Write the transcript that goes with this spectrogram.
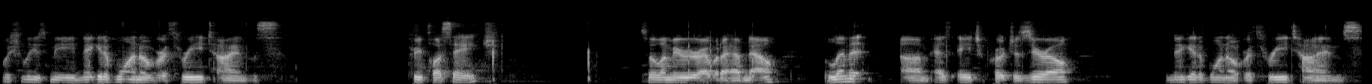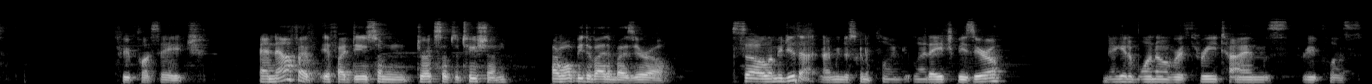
which leaves me negative 1 over 3 times 3 plus h. So let me rewrite what I have now. Limit um, as h approaches 0, negative 1 over 3 times 3 plus h. And now if I, if I do some direct substitution, I won't be dividing by 0. So let me do that. I'm just going to plug, let h be 0. Negative 1 over 3 times 3 plus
